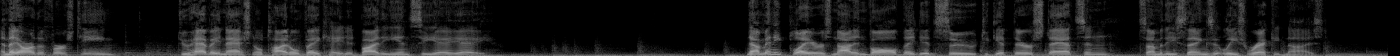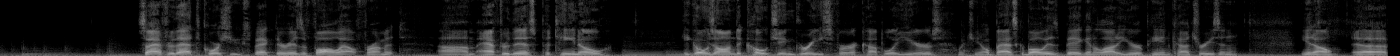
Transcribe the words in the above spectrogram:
And they are the first team to have a national title vacated by the NCAA. Now, many players not involved, they did sue to get their stats and some of these things at least recognized. So, after that, of course, you expect there is a fallout from it. Um, after this, Pitino, he goes on to coach in Greece for a couple of years, which, you know, basketball is big in a lot of European countries. And, you know, uh,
